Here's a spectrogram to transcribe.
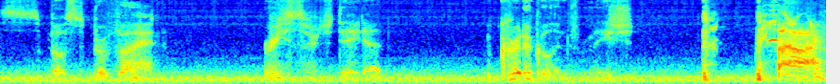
supposed to provide research data, critical information.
